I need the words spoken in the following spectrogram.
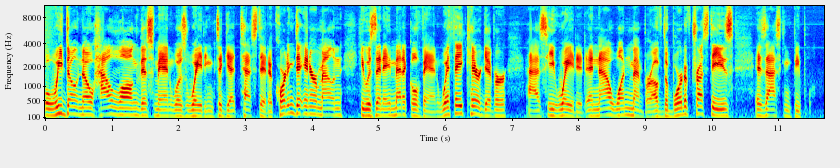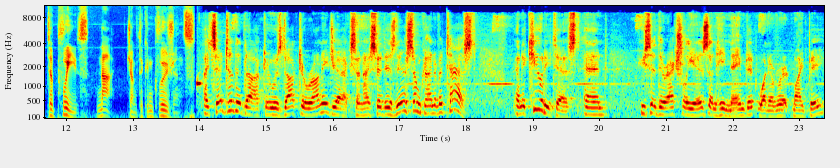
Well, we don't know how long this man was waiting to get tested. According to Intermountain, he was in a medical van with a caregiver as he waited. And now one member of the Board of Trustees is asking people to please not jump to conclusions. I said to the doctor, it was Dr. Ronny Jackson, I said, Is there some kind of a test, an acuity test? And he said, There actually is, and he named it, whatever it might be.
